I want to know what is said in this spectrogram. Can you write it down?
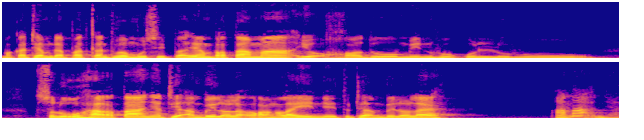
maka dia mendapatkan dua musibah. Yang pertama, yukhadu minhu kulluhu seluruh hartanya diambil oleh orang lain yaitu diambil oleh anaknya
